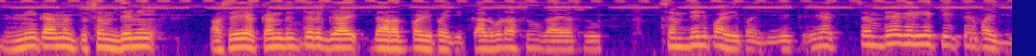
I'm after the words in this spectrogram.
मी काय म्हणतो समजेने असं एखादी तर गाय दारात पाळली पाहिजे. कालवड असू गाय असू समजेने पाळली पाहिजे. एक एक समजे घरी एक एक तर पाहिजे.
